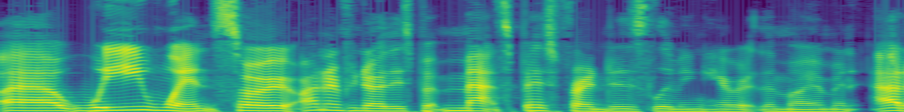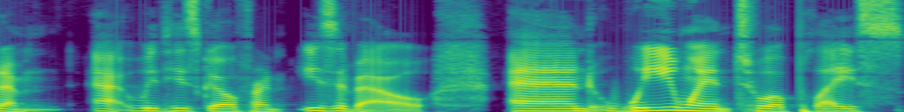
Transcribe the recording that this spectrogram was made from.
uh, we went. So I don't know if you know this, but Matt's best friend is living here at the moment, Adam, at, with his girlfriend Isabel. And we went to a place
